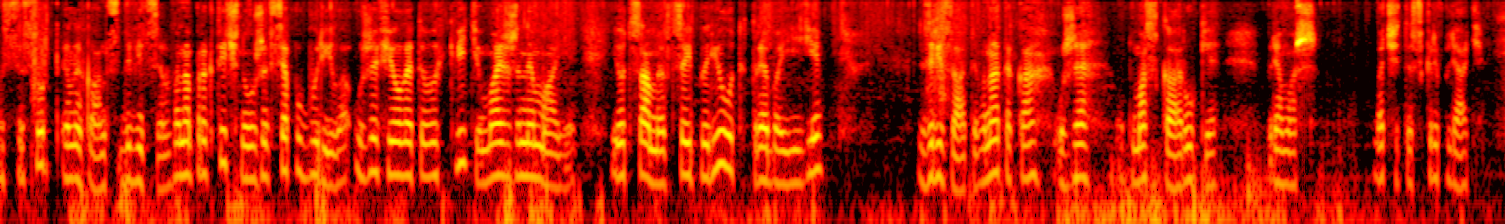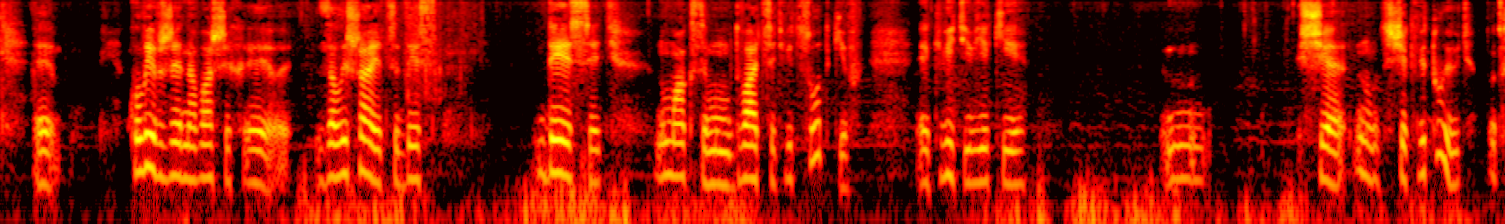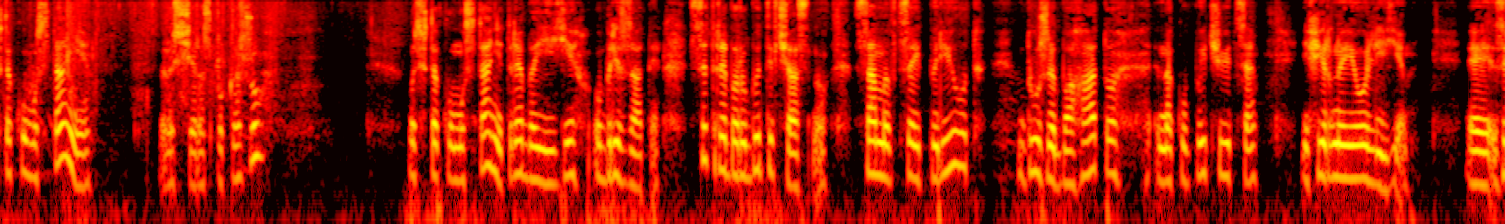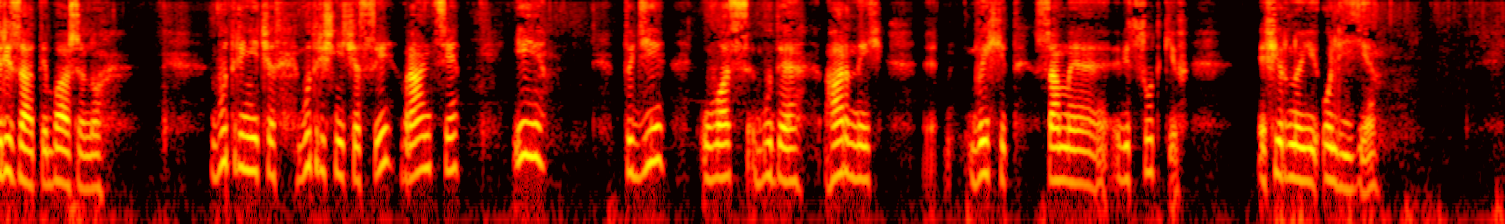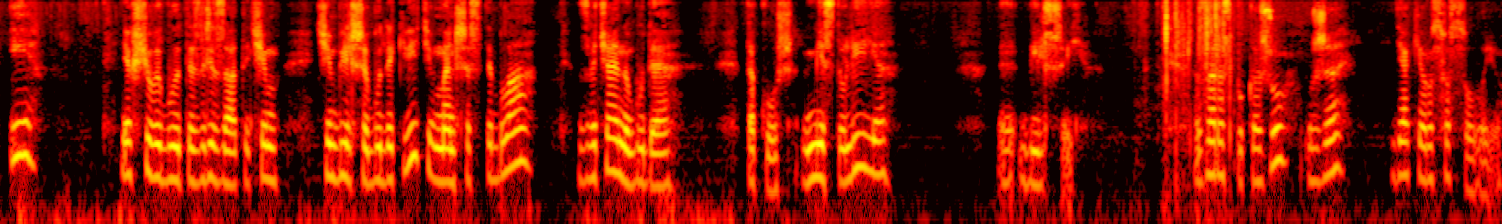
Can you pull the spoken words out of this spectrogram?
Ось це сорт Елеганс. Дивіться, вона практично вже вся побуріла. Уже фіолетових квітів майже немає. І от саме в цей період треба її зрізати. Вона така вже от маска, руки прямо аж, бачите, скриплять. Е, Коли вже на ваших е, залишається десь 10, ну максимум 20% е, квітів, які ще, ну, ще квітують, от в такому стані, зараз ще раз покажу. Ось в такому стані треба її обрізати. Все треба робити вчасно. Саме в цей період дуже багато накопичується ефірної олії. Е, Зрізати бажано в утренні, в утрішні часи, вранці, і тоді у вас буде гарний е, вихід саме відсотків ефірної олії. І якщо ви будете зрізати, чим, чим більше буде квітів, менше стебла, звичайно, буде також вміст олії е, більший. Зараз покажу уже, як я розфасовую.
